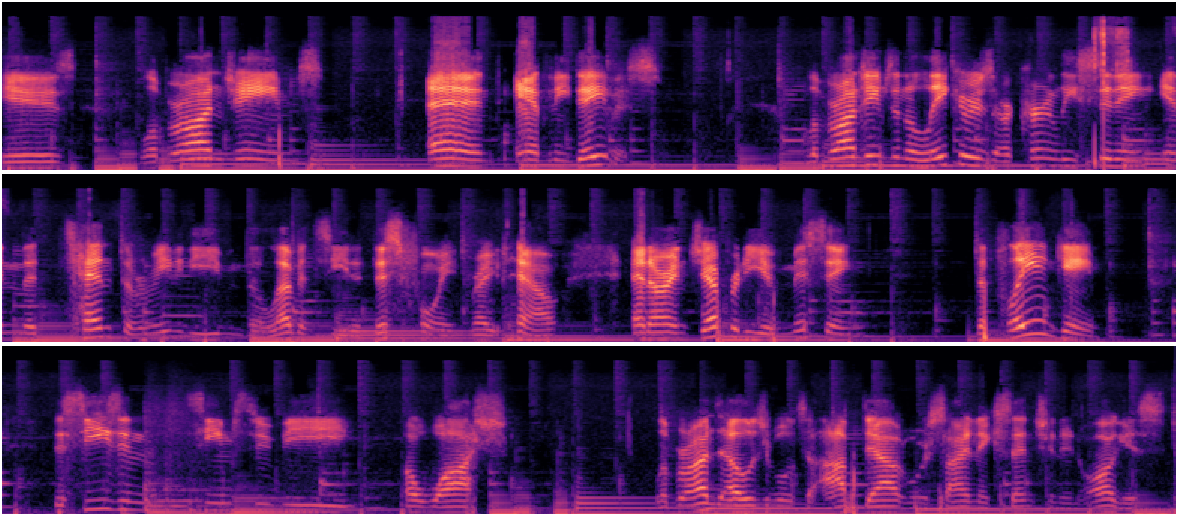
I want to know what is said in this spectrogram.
is LeBron James and Anthony Davis. LeBron James and the Lakers are currently sitting in the 10th or maybe even the 11th seed at this point right now and are in jeopardy of missing the play-in game. The season seems to be a wash. LeBron's eligible to opt out or sign an extension in August.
